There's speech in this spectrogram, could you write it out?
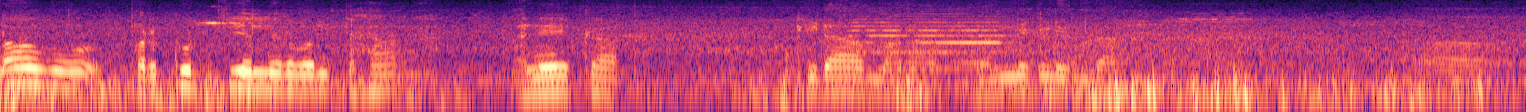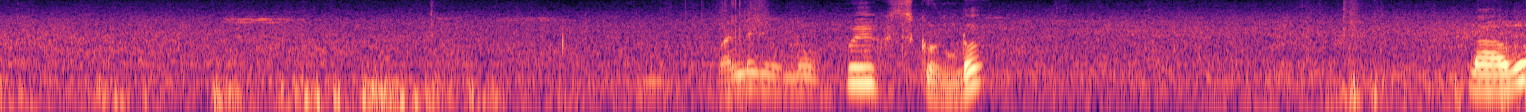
ನಾವು ಪ್ರಕೃತಿಯಲ್ಲಿರುವಂತಹ ಅನೇಕ ಗಿಡ, ಮರ ಬಳ್ಳಿಗಳಿಂದ ಬಳ್ಳಿಗಳನ್ನು ಉಪಯೋಗಿಸ್ಕೊಂಡು ನಾವು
